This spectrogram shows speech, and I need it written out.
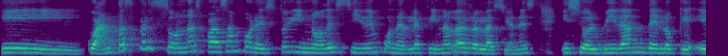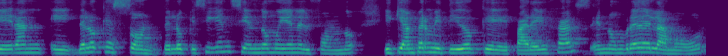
¿Y cuántas personas pasan por esto y no deciden ponerle fin a las relaciones y se olvidan de lo que eran, eh, de lo que son, de lo que siguen siendo muy en el fondo y que han permitido que parejas en nombre del amor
